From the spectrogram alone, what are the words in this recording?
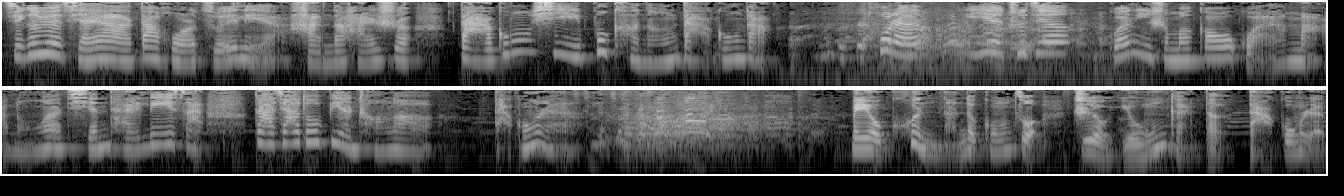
几个月前呀，大伙嘴里喊的还是“打工戏不可能打工的”，突然一夜之间，管你什么高管啊、码农啊、前台 Lisa，大家都变成了打工人。没有困难的工作，只有勇敢的打工人。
